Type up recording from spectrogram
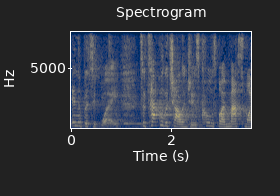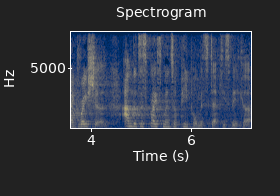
innovative way to tackle the challenges caused by mass migration and the displacement of people, Mr Deputy Speaker.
